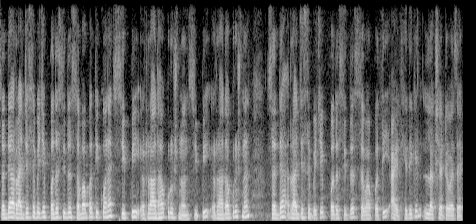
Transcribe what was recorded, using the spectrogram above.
सध्या राज्यसभेचे पदसिद्ध सभापती कोण आहेत? C P Radhakrishnan. C P Radhakrishnan सध्या राज्यसभेचे पदसिद्ध सभापती आहेत. हे देखील लक्षात ठेवायचं आहे.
